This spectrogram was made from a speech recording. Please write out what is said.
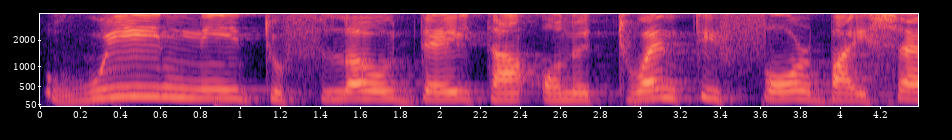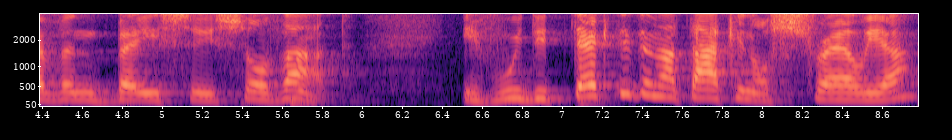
We need to flow data on a 24 by 7 basis so that if we detected an attack in Australia,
